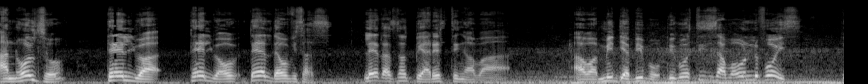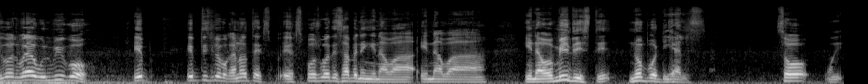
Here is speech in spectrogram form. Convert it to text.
and also tell your tell your tell the officers let us not be arresting our our media people because this is our only voice because where will we go if if these people cannot exp- expose what is happening in our in our in our midst eh, nobody else. So we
